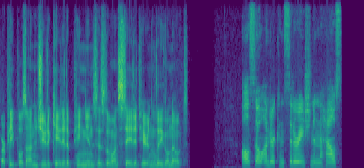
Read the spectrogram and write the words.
or people's unadjudicated opinions as the one stated here in the legal note. Also under consideration in the House,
